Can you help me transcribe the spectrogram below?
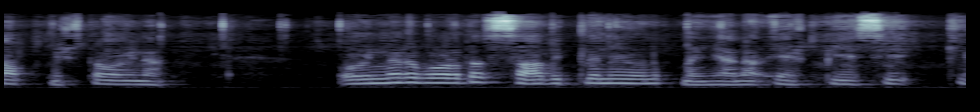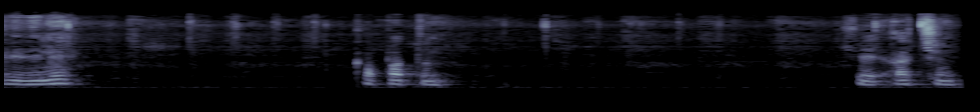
60'ta oyna. Oyunları bu arada sabitlemeyi unutmayın. Yani FPS'i kilidini kapatın. Şey açın.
